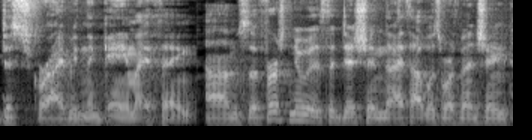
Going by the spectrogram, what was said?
describing the game. I think. Um, so the first newest addition that I thought was worth mentioning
